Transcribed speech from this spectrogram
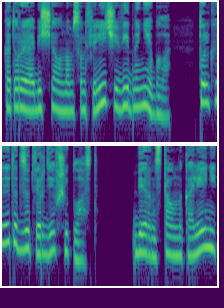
которые обещал нам Сан-Феличи, видно не было, только этот затвердевший пласт. Берн стал на колени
